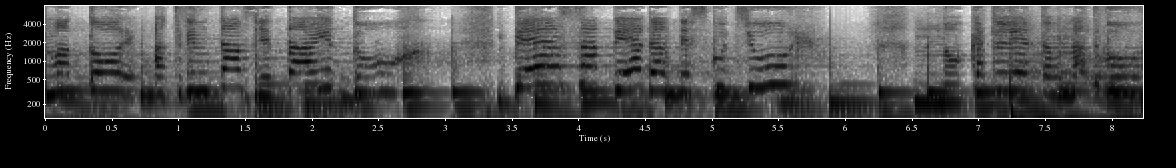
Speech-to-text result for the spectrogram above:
моторе от винта взлетает дух. Без обеда, без кутюр, но котлетом на двух.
